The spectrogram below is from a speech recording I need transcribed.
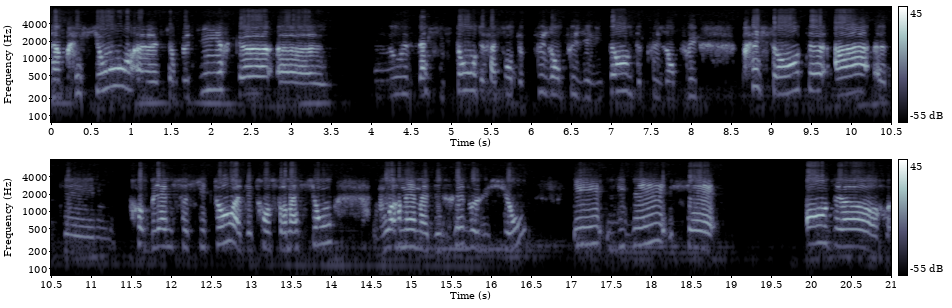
l'impression, si on peut dire, que nous assistons de façon de plus en plus évidente, de plus en plus pressante à des problèmes sociétaux, à des transformations, voire même à des révolutions. Et l'idée, c'est en dehors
